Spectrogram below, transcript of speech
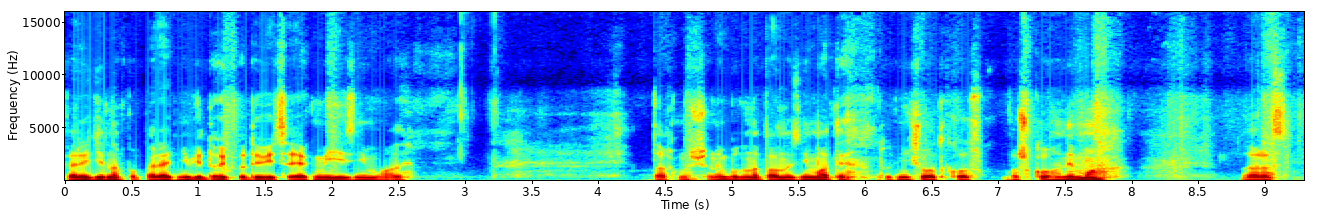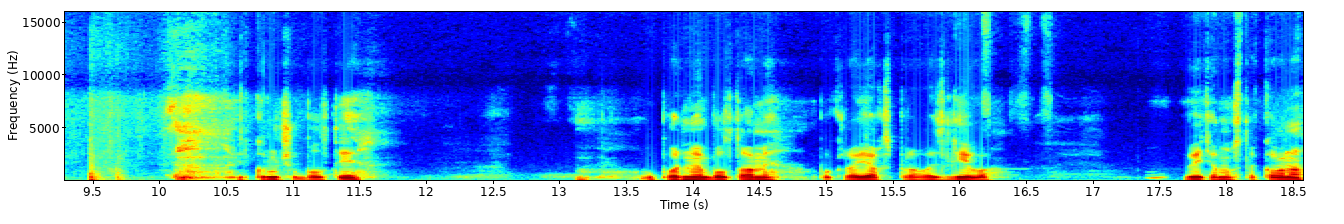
перейдіть на попереднє відео і подивіться, як ми її знімали. Так, ну що, не буду, напевно, знімати. Тут нічого такого важкого нема. Зараз відкручу болти упорними болтами по краях справа зліва витягну стакана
